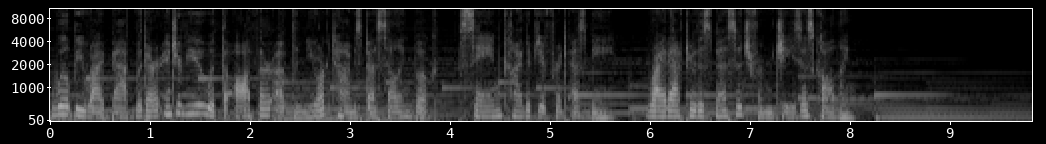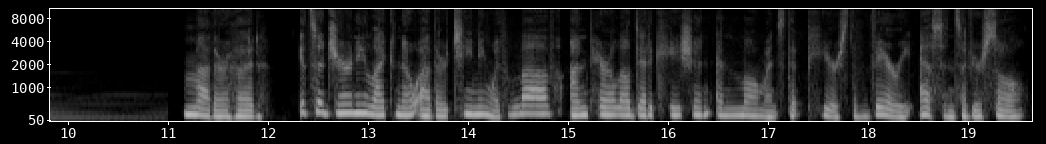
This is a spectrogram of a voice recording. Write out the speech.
We'll be right back with our interview with the author of the New York Times bestselling book, Same Kind of Different as Me, right after this message from Jesus Calling. Motherhood. It's a journey like no other, teeming with love, unparalleled dedication, and moments that pierce the very essence of your soul.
